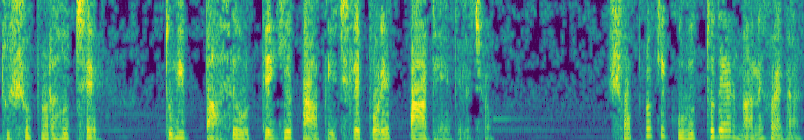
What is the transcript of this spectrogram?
দুঃস্বপ্নটা হচ্ছে তুমি বাসে উঠতে গিয়ে পা পিছলে পড়ে পা ভেঙে ফেলেছ। স্বপ্নকে গুরুত্ব দেওয়ার মানে হয় না।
